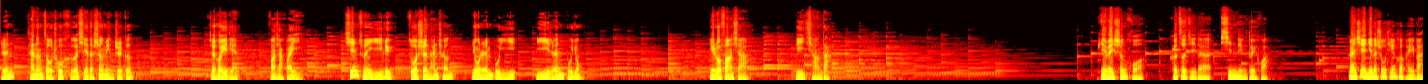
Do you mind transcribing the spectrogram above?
人才能奏出和谐的生命之歌。最后一点，放下怀疑，心存疑虑，做事难成；用人不疑，疑人不用。你若放下，必强大。品味生活。和自己的心灵对话。感谢您的收听和陪伴。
